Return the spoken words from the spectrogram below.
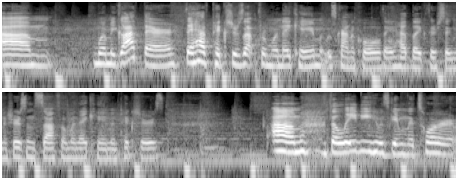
Um, when we got there, they have pictures up from when they came. It was kind of cool. They had like their signatures and stuff, and when they came in pictures. Um, the lady who was giving the tour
